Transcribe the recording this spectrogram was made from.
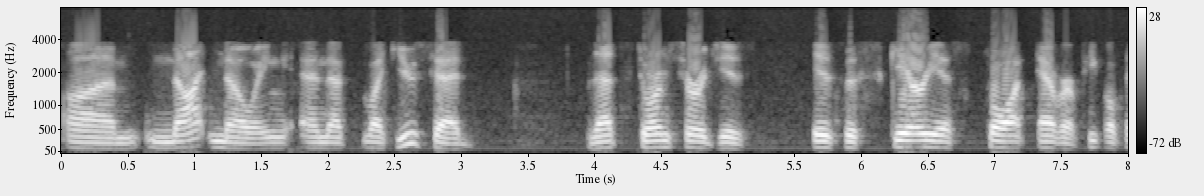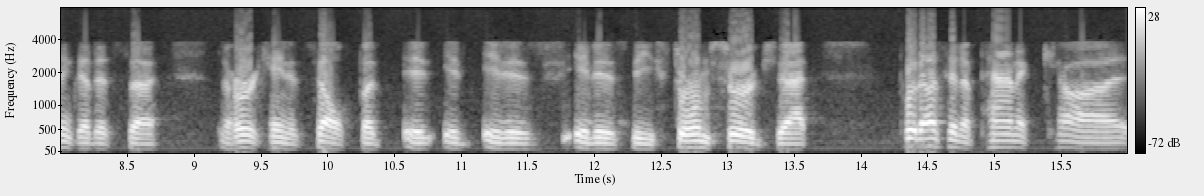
um, not knowing, and that, like you said, that storm surge is is the scariest thought ever. People think that it's uh, the hurricane itself, but it, it it is it is the storm surge that put us in a panic, uh,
